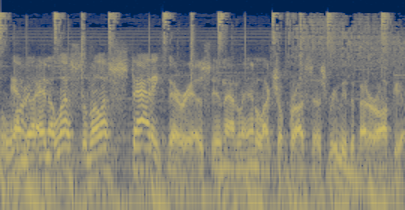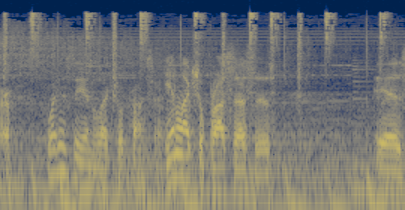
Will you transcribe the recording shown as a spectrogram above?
And, and, the less the less static there is in that intellectual process, really, the better off you are. What is the intellectual process? The intellectual process is is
